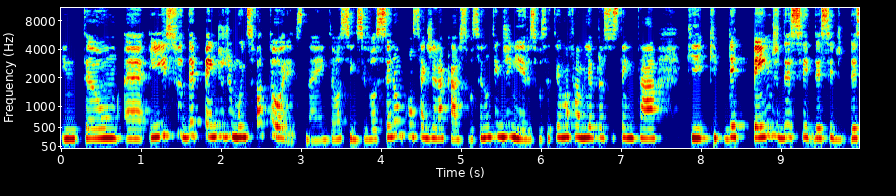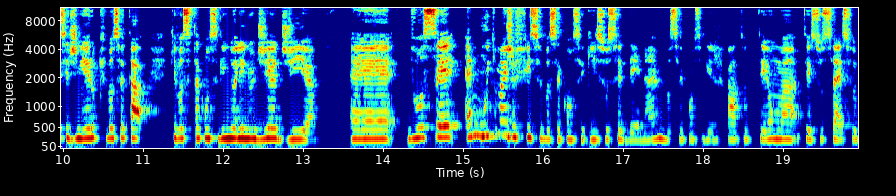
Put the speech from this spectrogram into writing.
Então, é, isso depende de muitos fatores, né? Então, assim, se você não consegue gerar caixa, se você não tem dinheiro, se você tem uma família para sustentar, que, que depende desse, desse, desse dinheiro que você está que você tá conseguindo ali no dia a dia é, você é muito mais difícil você conseguir suceder, né? Você conseguir de fato ter uma ter sucesso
